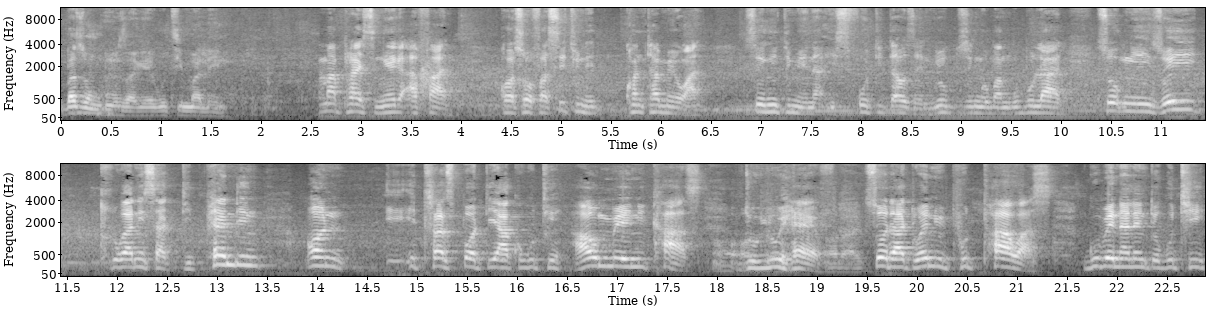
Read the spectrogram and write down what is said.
Bazongibuza-ke ukuthi imalini? Ama-price ngeke afane. Because of asithi une-quantum e-one sengithi mina is 40000 yokuthi ngoba ngikubulala so ngizoyihlukanisa depending on i-transport yakho ukuthi how many cars Oh, do you have Alright. so that when you put powers kube nalento ukuthi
